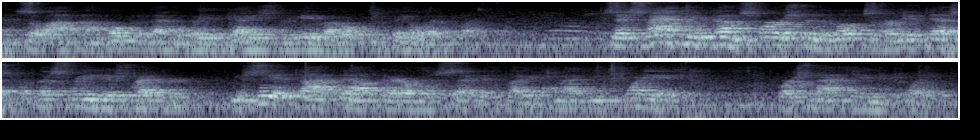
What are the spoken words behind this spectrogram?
And so I'm, I'm hoping that will be the case for you. I hope you feel that way. Since Matthew comes first in the books of our New Testament, let's read his record. You see it typed out there on this second page, Matthew 28, verse 19 and 20.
